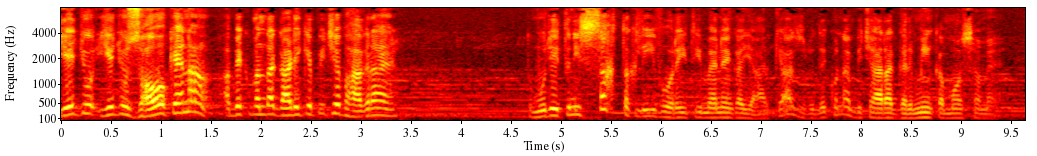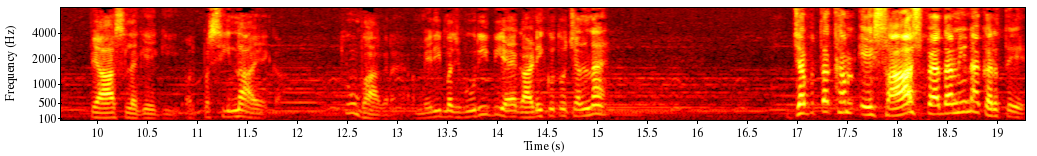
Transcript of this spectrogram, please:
ये जो ये जो जौक है ना, अब एक बंदा गाड़ी के पीछे भाग रहा है तो मुझे इतनी सख्त तकलीफ़ हो रही थी। मैंने कहा, यार, क्या ज़रूरत देखो ना, बेचारा गर्मी का मौसम है, प्यास लगेगी और पसीना आएगा। क्यों भाग रहा है? मेरी मजबूरी भी है, गाड़ी को तो चलना है। जब तक हम एहसास पैदा नहीं ना करते,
